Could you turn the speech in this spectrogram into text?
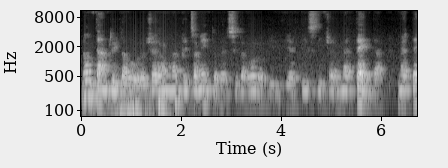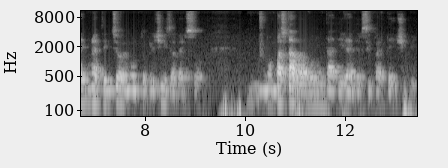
non tanto il lavoro, c'era un apprezzamento verso il lavoro di, di artisti, c'era un'attenta, un'attenzione molto precisa verso, non bastava la volontà di rendersi partecipi,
